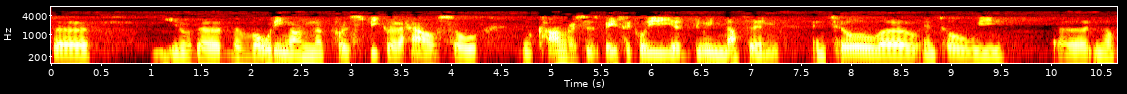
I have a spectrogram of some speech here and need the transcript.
the, you know, the, the voting on the, for the Speaker of the House. So, you know, Congress is basically uh, doing nothing until uh, until we, uh, you know,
